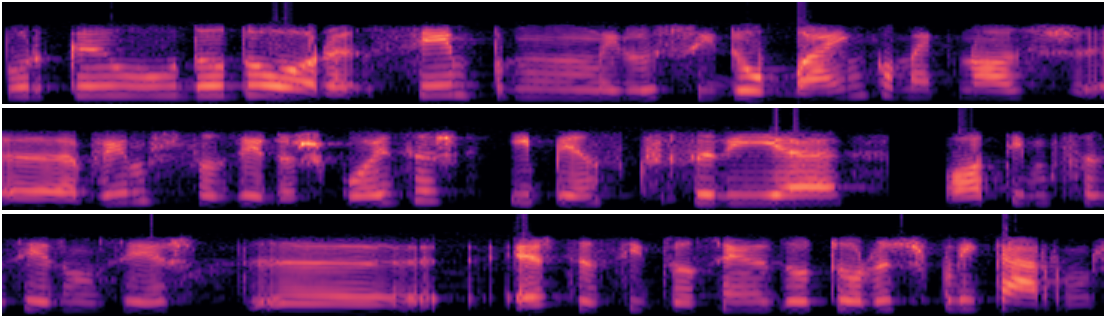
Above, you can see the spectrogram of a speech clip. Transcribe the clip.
porque o doutor sempre me elucidou bem como é que nós uh, devemos fazer as coisas e penso que seria ótimo fazermos este, uh, esta situação e o doutor explicar-nos.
